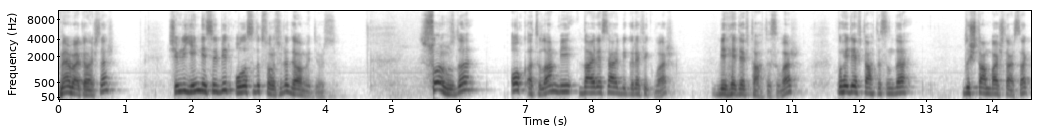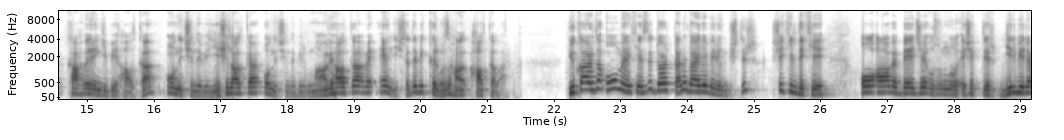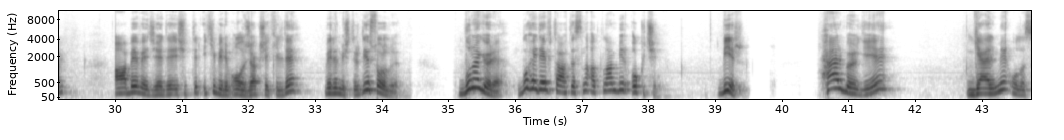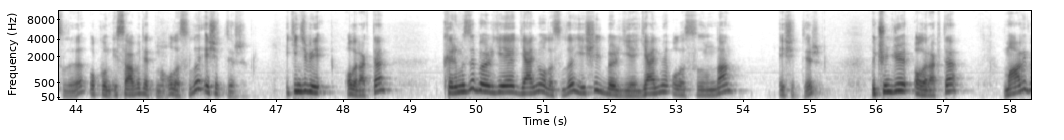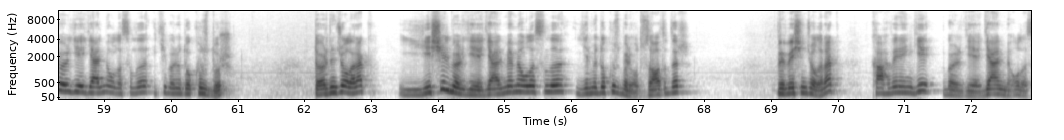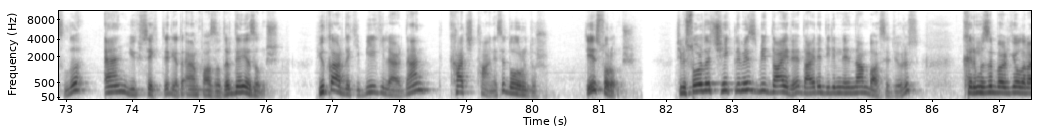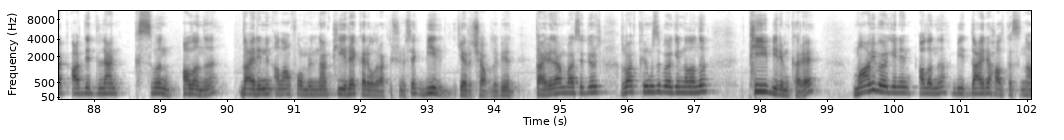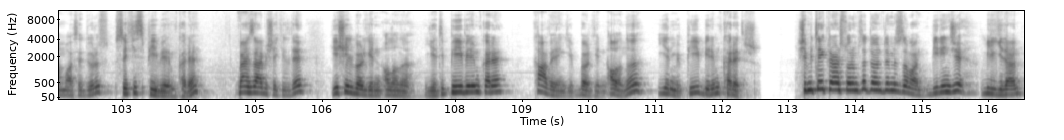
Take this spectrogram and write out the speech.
Merhaba arkadaşlar. Şimdi yeni nesil bir olasılık sorusuyla devam ediyoruz. Sorumuzda ok atılan bir dairesel bir grafik var. Bir hedef tahtası var. Bu hedef tahtasında dıştan başlarsak kahverengi bir halka, onun içinde bir yeşil halka, onun içinde bir mavi halka ve en içte de bir kırmızı hal- halka var. Yukarıda O merkezde 4 tane daire verilmiştir. Şekildeki OA ve BC uzunluğu eşittir 1 birim. AB ve CD eşittir 2 birim olacak şekilde verilmiştir diye soruluyor. Buna göre bu hedef tahtasına atılan bir ok için 1. Her bölgeye gelme olasılığı, okun isabet etme olasılığı eşittir. İkinci bir olaraktan kırmızı bölgeye gelme olasılığı yeşil bölgeye gelme olasılığından eşittir. Üçüncü olarak da mavi bölgeye gelme olasılığı 2 bölü 9'dur. Dördüncü olarak yeşil bölgeye gelmeme olasılığı 29 bölü 36'dır. Ve beşinci olarak kahverengi bölgeye gelme olasılığı en yüksektir ya da en fazladır diye yazılmış. Yukarıdaki bilgilerden kaç tanesi doğrudur diye sorulmuş. Şimdi soruda şeklimiz bir daire, daire dilimlerinden bahsediyoruz. Kırmızı bölge olarak addedilen kısmın alanı dairenin alan formülünden pi r kare olarak düşünürsek bir yarıçaplı bir daireden bahsediyoruz. O zaman kırmızı bölgenin alanı pi birim kare. Mavi bölgenin alanı bir daire halkasından bahsediyoruz. 8 pi birim kare. Benzer bir şekilde yeşil bölgenin alanı 7 pi birim kare. Kahverengi bölgenin alanı 20 pi birim karedir. Şimdi tekrar sorumuza döndüğümüz zaman birinci bilgiden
